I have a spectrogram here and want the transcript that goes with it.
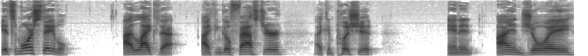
It's more stable. I like that. I can go faster, I can push it, and it I enjoy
